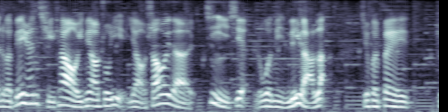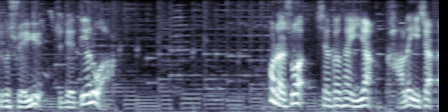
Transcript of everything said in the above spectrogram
在这个边缘起跳一定要注意，要稍微的近一些。如果你离远了，就会被这个水域直接跌落啊，或者说像刚才一样卡了一下，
